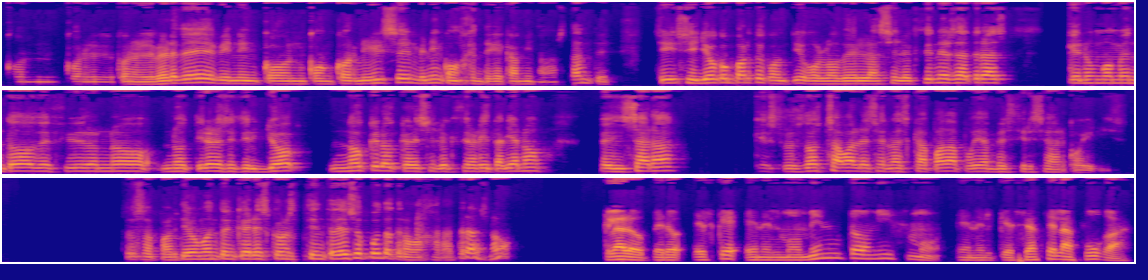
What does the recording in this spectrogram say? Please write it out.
con, con, el, verde, vienen con, con Cornelsen, vienen con gente que camina bastante. Sí, sí, yo comparto contigo lo de las selecciones de atrás que en un momento dado decidieron no, no tirar. Es decir, yo no creo que el seleccionador italiano pensara que sus dos chavales en la escapada podían vestirse de arcoiris. Entonces, a partir del momento en que eres consciente de eso, ponte a trabajar atrás, ¿no? Claro, pero es que en el momento mismo en el que se hace la fuga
